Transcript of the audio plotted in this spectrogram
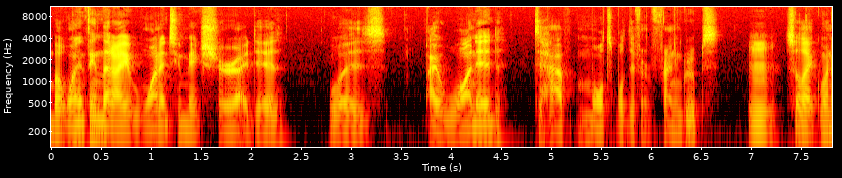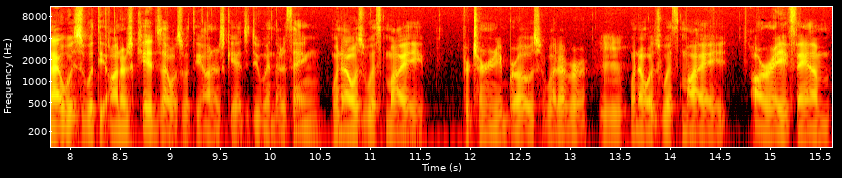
But one thing that I wanted to make sure I did was I wanted to have multiple different friend groups. Mm. So like when I was with the honors kids, I was with the honors kids doing their thing. When I was with my fraternity bros or whatever, mm-hmm. when I was with my RA fam,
